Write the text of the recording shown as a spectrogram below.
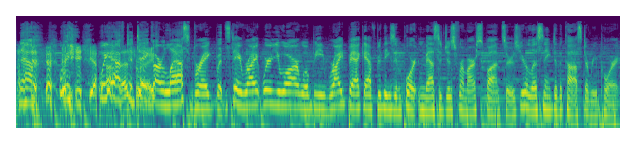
now, we, yeah, we have to take right. our last break, but stay right where you are. We'll be right back after these important messages from our sponsors. You're listening to the Costa Report.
